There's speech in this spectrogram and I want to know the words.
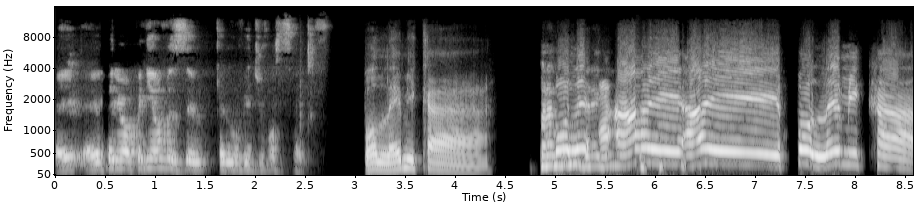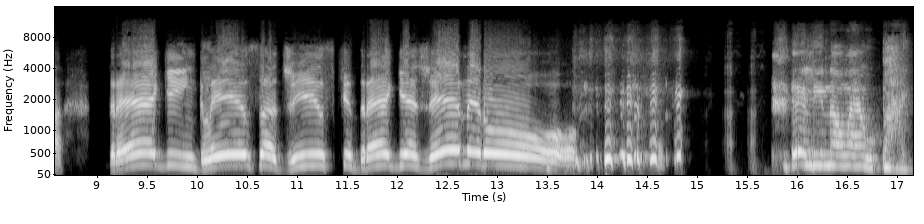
Eu tenho uma opinião, mas eu quero ouvir de vocês. Polêmica! Pra Pole... mim, drag... Aê, aê! Polêmica! Drag inglesa diz que drag é gênero! Ele não é o pai!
